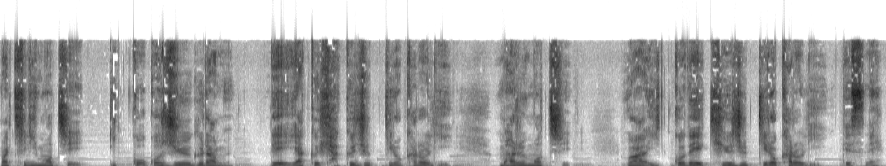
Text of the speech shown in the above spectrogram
まあ、切り餅1個 50g で約110キロカロリー。丸餅は1個で90キロカロリーですね。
